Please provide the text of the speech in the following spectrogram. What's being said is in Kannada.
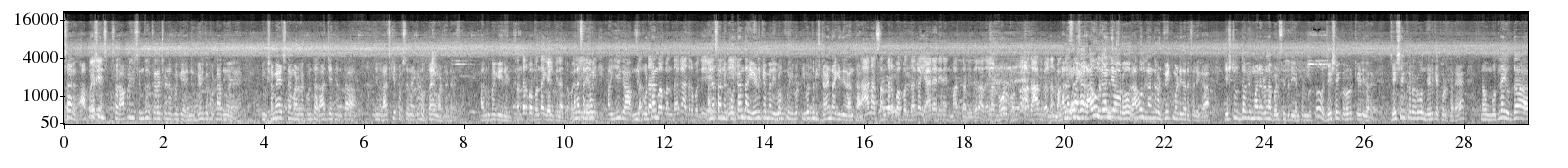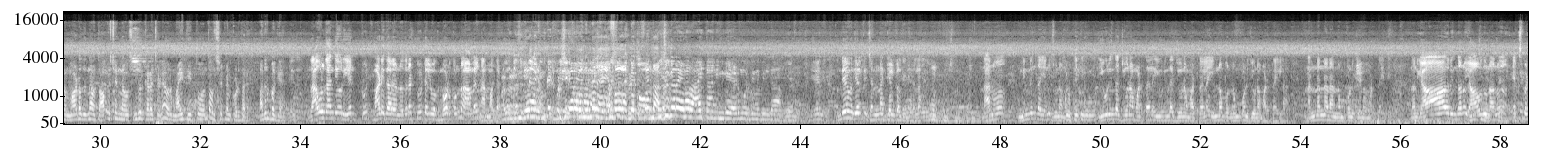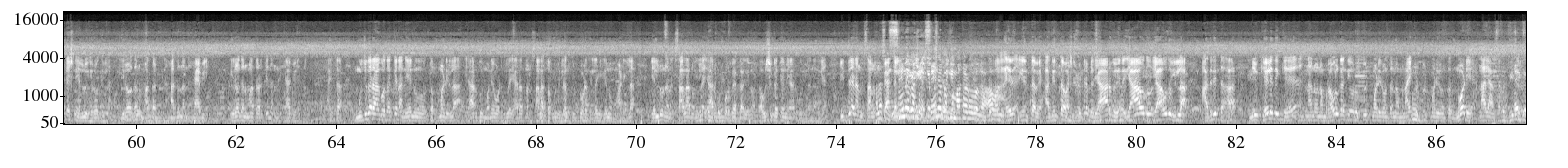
Sir operation sir. Operation Sindoor ಕಾರ್ಯಾಚರಣೆ ಬಗ್ಗೆ ನೀವು ಹೇಳಿಕೆ ಕೊಟ್ಟಾದ್ಮೇಲೆ ನೀವು ಕ್ಷಮೆಯಾಚನೆ ಮಾಡಬೇಕು ಅಂತ ರಾಜ್ಯಾದ್ಯಂತ ಏನು ರಾಜಕೀಯ ಪಕ್ಷದ ನಾಯಕರು ಒತ್ತಾಯ ಮಾಡ್ತಾ ಇದ್ದಾರೆ ಸರ್. ಅದ್ರ ಬಗ್ಗೆ ಏನು ಹೇಳ್ತೀರಾ? ಸಂದರ್ಭ ಬಂದಾಗ ಹೇಳ್ತೀನಿ ಅದ್ರ ಅಲ್ಲ ಸರ್ ಬಗ್ಗೆ ಇವಾಗ ಈಗ ನೀವು ಕೊಟ್ಟಂತ ಸಂದರ್ಭ ಬಂದಾಗ ಅದ್ರ ಬಗ್ಗೆ ಅಲ್ಲ ಸರ್ ನೀವು. ಕೊಟ್ಟಂತ ಹೇಳಿಕೆ ಮೇಲೆ ಇವತ್ತು ಇವತ್ತು ಇವತ್ತು ನೀವು ಸ್ಟ್ಯಾಂಡ್ ಆಗಿದ್ದೀರಾ ಅಂತ? ನಾನು ಆ ಸಂದರ್ಭ ಬಂದಾಗ ಯಾರ್ಯಾರು ಏನೇನು ಮಾತಾಡಿದಾರೋ ಅದೆಲ್ಲ ನೋಡ್ಕೊಂಡು ಅದಾದ್ಮೇಲೆ ನಾನು ಅಲ್ಲ ಸರ್ ಈಗ ರಾಹುಲ್ ಗಾಂಧಿ ಅವರು ರಾಹುಲ್ ಗಾಂಧಿ ಅವರು ಟ್ವೀಟ್ ಮಾಡಿದ್ದಾರೆ ಸರ್ ಈಗ. ಎಷ್ಟು ಉದ್ದ ವಿಮಾನಗಳನ್ನ ಬಳಸಿದ್ರಿ ಅಂತ ಅಂದ್ಬಿಟ್ಟು ಜೈಶಂಕರ್ ಅವರು ಕೇಳಿದ್ದಾರೆ. ಜೈಶಂಕರ್ ಅವರು ಒಂದು ಹೇಳಿಕೆ ಕೊಡ್ತಾರೆ ನಾವು ಮೊದಲೇ ಯುದ್ಧ ಮಾಡೋದನ್ನ ಅಥವಾ ಆಪರೇಷನ್ ನಾವು ಸಿಂಧೂರ್ ಕಾರ್ಯಾಚರಣೆ ಅವ್ರಿಗೆ ಮಾಹಿತಿ ಇತ್ತು ಅಂತ ಒಂದು ಸ್ಟೇಟ್ಮೆಂಟ್ ಕೊಡ್ತಾರೆ. ಅದ್ರ ಬಗ್ಗೆ. ರಾಹುಲ್ ಗಾಂಧಿ ಅವರು ಏನ್ ಟ್ವೀಟ್ ಮಾಡಿದ್ದಾರೆ ಅನ್ನೋದನ್ನ ಟ್ವೀಟ್ ಅಲ್ಲಿ ಹೋಗಿ ನೋಡ್ಕೊಂಡು ಆಮೇಲೆ ನಾನು ಮಾತಾಡ್ತೀನಿ. ಮುಜುಗರ ಆಯ್ತಾ ನಿಮ್ಗೆ ಮೂರು ದಿನದಿಂದ ಒಂದೇ ಒಂದು ಹೇಳ್ತೀನಿ, ಚೆನ್ನಾಗಿ ಕೇಳ್ಕೊಳ್ರಿ ನೀವೆಲ್ಲ ನಾನು ನಿನ್ನಿಂದ ಏನು ಜೀವನ ಮಾಡ್ತೀನಿ ಇವರಿಂದ ಜೀವನ ಮಾಡ್ತಾ ಇಲ್ಲ, ಇವರಿಂದ ಜೀವನ ಮಾಡ್ತಾ ಇಲ್ಲ, ಇನ್ನೊಬ್ಬರು ನಂಬ್ಕೊಂಡು ಜೀವನ ಮಾಡ್ತಾ ಇಲ್ಲ. ನನ್ನನ್ನು ನಾನು ನಂಬ್ಕೊಂಡು ಜೀವನ ಮಾಡ್ತಾ ಇದ್ದೀನಿ. ನನಗೆ ಯಾವುದರಿಂದನೂ ಯಾವುದು ನಾನು ಎಕ್ಸ್ಪೆಕ್ಟೇಷನ್ ಎಲ್ಲೂ ಇರೋದಿಲ್ಲ. ಇರೋದನ್ನು ಮಾತಾಡ್ತೀನಿ. ಅದು ನನ್ನ ಹ್ಯಾಬಿ ಇರೋದನ್ನು ಮಾತಾಡ್ತೀನಿ ನನ್ನ ಹ್ಯಾಬಿ ಅದು ಆಯಿತಾ? ಮುಜುಗರ ಆಗೋದಕ್ಕೆ ನಾನೇನು ತಪ್ಪು ಮಾಡಿಲ್ಲ ಯಾರಿಗೂ ಮನೆ ಹೊಡೆದಿಲ್ಲ ಯಾರ ಹತ್ರ ನಾನು ಸಾಲ ತಗೊಂಡಿಲ್ಲ ದುಡ್ಡು ಹೊಡೆದಿಲ್ಲ ಏನೂ ಮಾಡಿಲ್ಲ. ಎಲ್ಲೂ ನನಗೆ ಸಾಲನೂ ಇಲ್ಲ ಯಾರಿಗೂ ಕೊಡಬೇಕಾಗಿರುವಂಥ ಅವಶ್ಯಕತೆಯೂ ಯಾರಿಗೂ ಇಲ್ಲ ನನಗೆ. ಇದ್ದರೆ ನನಗೆ ಸಾಲ ಬ್ಯಾಂಕಲ್ಲಿ ಮಾತಾಡುವಾಗ ಇರ್ತವೆ ಅದಿರ್ತವೆ ಅಷ್ಟು ಬಿಟ್ಟರೆ ಬೇರೆ ಯಾರಿಗೂ ಯಾವುದು ಯಾವುದು ಇಲ್ಲ. ಅದರಿಂದ ನೀವು ಕೇಳಿದ್ದಕ್ಕೆ ನಾನು ನಮ್ಮ ರಾಹುಲ್ ಗಾಂಧಿ ಅವರು ಟ್ವೀಟ್ ಮಾಡಿರುವಂಥ ನಮ್ಮ ನಾಯಕರು ಟ್ವೀಟ್ ಮಾಡಿರುವಂಥದ್ದು ನೋಡಿ ನಾಳೆ ಆನ್ಸರ್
